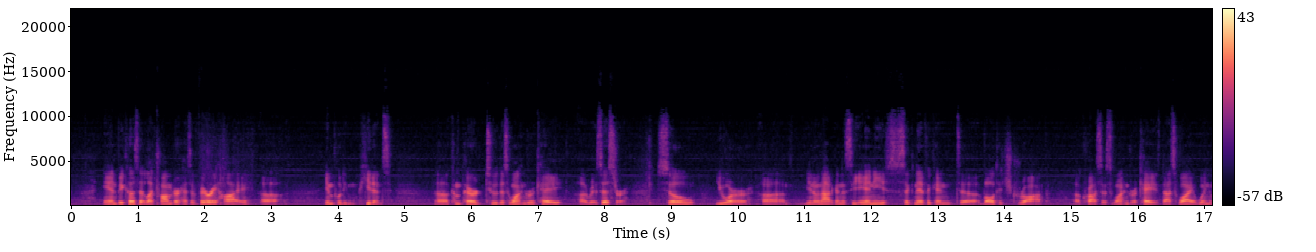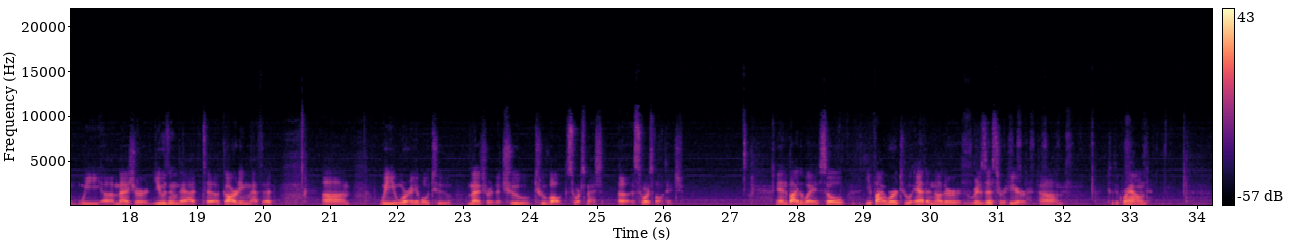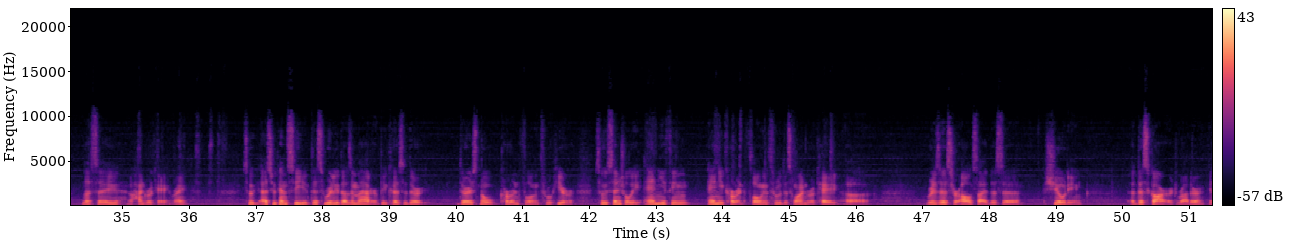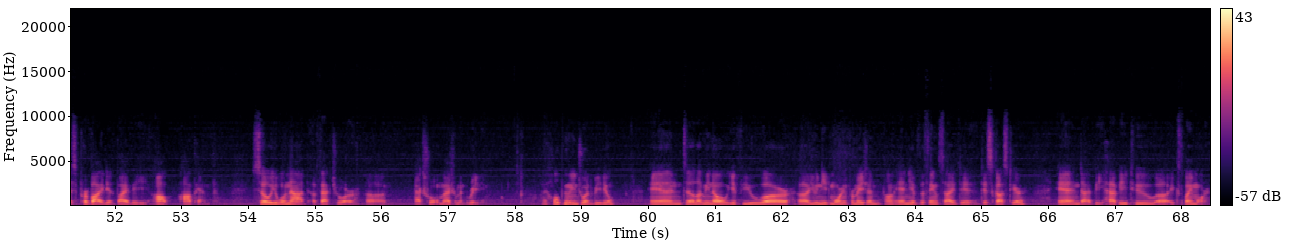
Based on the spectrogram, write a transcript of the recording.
And because the electrometer has a very high uh, input impedance uh, compared to this 100K uh, resistor, so you are you know not going to see any significant voltage drop across this 100K. That's why when we measured using that guarding method, um, we were able to measure the true 2 volt source, source voltage. And by the way, so if I were to add another resistor here um, to the ground, let's say 100k, right? So as you can see, this really doesn't matter because there there is no current flowing through here. So essentially, anything, any current flowing through this 100k uh, resistor outside this uh, shielding, uh, this guard rather, is provided by the op, op amp. So it will not affect your uh, actual measurement reading. I hope you enjoyed the video and uh, let me know if you are uh, you need more information on any of the things I discussed here and I'd be happy to uh, explain more.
